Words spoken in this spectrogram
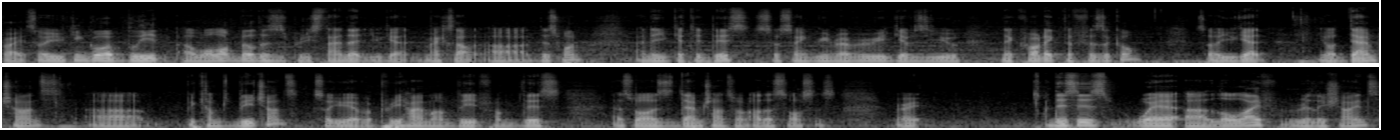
right? So you can go a bleed a warlock build. This is pretty standard. You get max out uh, this one, and then you get to this. So Sanguine Reverie gives you necrotic the physical. So you get your dam chance uh, becomes bleed chance. So you have a pretty high amount of bleed from this as well as dam chance from other sources, right? This is where uh, low life really shines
